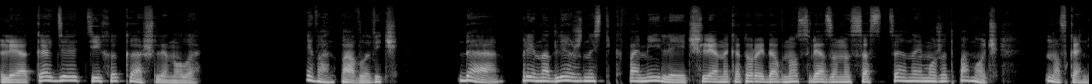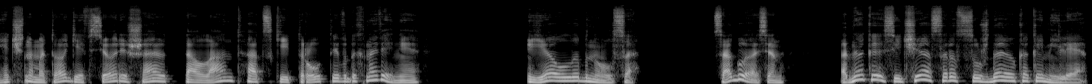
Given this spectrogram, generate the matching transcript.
Леокадия тихо кашлянула. «Иван Павлович, да, принадлежность к фамилии, члены которой давно связаны со сценой, может помочь, но в конечном итоге все решают талант, адский труд и вдохновение. Я улыбнулся. Согласен. Однако сейчас рассуждаю как Эмилия.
